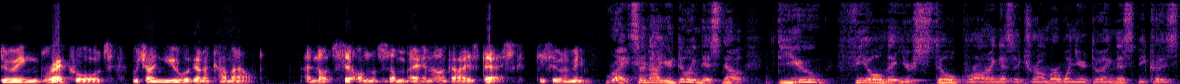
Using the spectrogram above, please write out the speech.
doing records, which I knew were going to come out and not sit on some A&R guy's desk. Do you see what I mean? Right. So now you're doing this. Now, do you feel that you're still growing as a drummer when you're doing this because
